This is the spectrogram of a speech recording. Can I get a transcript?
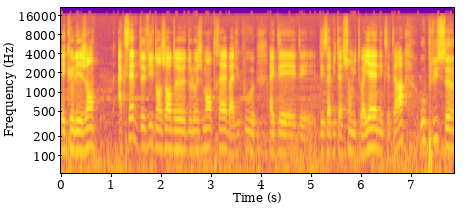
et que les gens acceptent de vivre dans ce genre de, de logement très, bah, du coup, avec des, des, des habitations mitoyennes, etc. Ou plus euh,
